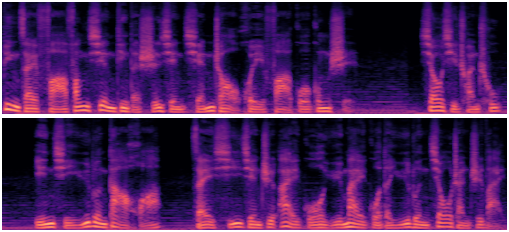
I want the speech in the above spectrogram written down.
并在法方限定的时限前召回法国公使。消息传出，引起舆论大哗。在习建之爱国与卖国的舆论交战之外，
